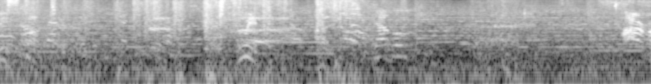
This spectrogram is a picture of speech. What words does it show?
be stopped. With double armor.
